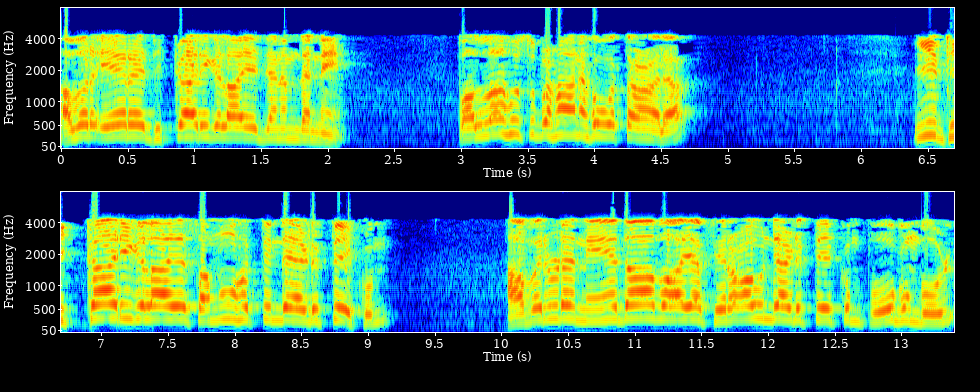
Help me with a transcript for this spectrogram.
അവർ ഏറെ ധിക്കാരികളായ ജനം തന്നെ. പല്ലാഹു സുബാനഹുവത്താല ഈ ധിക്കാരികളായ സമൂഹത്തിന്റെ അടുത്തേക്കും അവരുടെ നേതാവായ ഫിറാവുന്റെ അടുത്തേക്കും പോകുമ്പോൾ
